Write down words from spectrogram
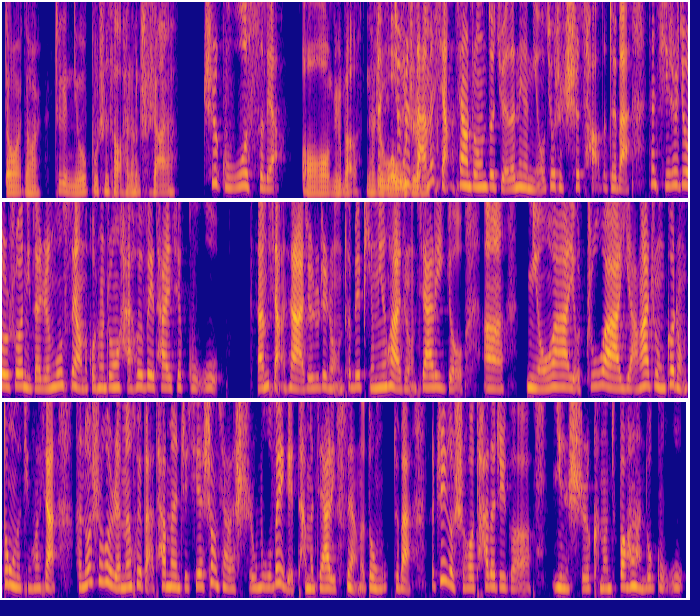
等会儿等会儿，这个牛不吃草还能吃啥呀？吃谷物饲料。哦，明白了，那是我，就。是咱们想象中都觉得那个牛就是吃草的，对吧？但其实就是说你在人工饲养的过程中，还会喂它一些谷物。咱们想一下，就是这种特别平民化的这种家里有啊、牛啊、有猪啊、羊啊这种各种动物的情况下，很多时候人们会把他们这些剩下的食物喂给他们家里饲养的动物，对吧？那这个时候它的这个饮食可能就包含很多谷物。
